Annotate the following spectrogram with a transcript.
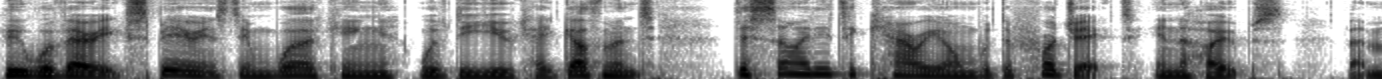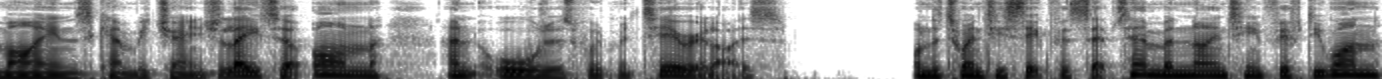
who were very experienced in working with the UK government, decided to carry on with the project in the hopes that minds can be changed later on and orders would materialise. On the 26th of September 1951,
